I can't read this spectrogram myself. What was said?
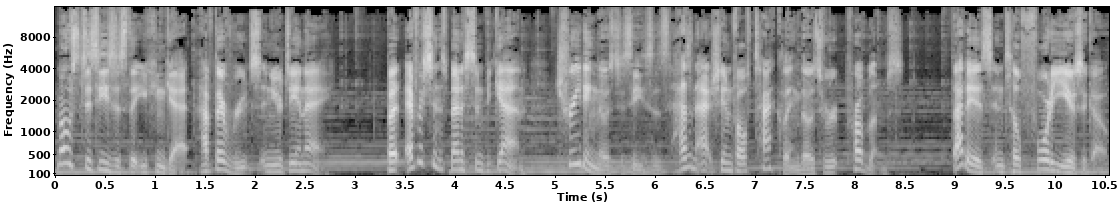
Most diseases that you can get have their roots in your DNA. But ever since medicine began, treating those diseases hasn't actually involved tackling those root problems. That is, until 40 years ago,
